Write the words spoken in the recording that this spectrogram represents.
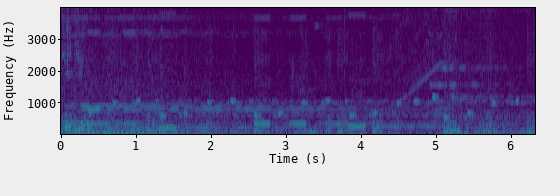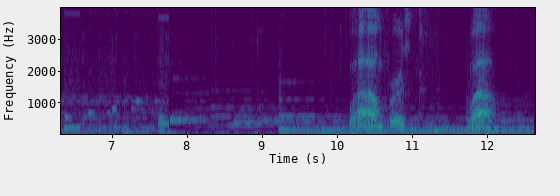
GG. Wow, I'm first. Wow.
